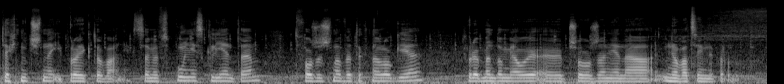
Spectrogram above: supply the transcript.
techniczny i projektowanie. Chcemy wspólnie z klientem tworzyć nowe technologie, które będą miały przełożenie na innowacyjny produkt.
